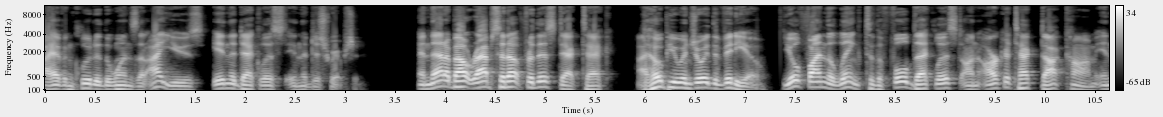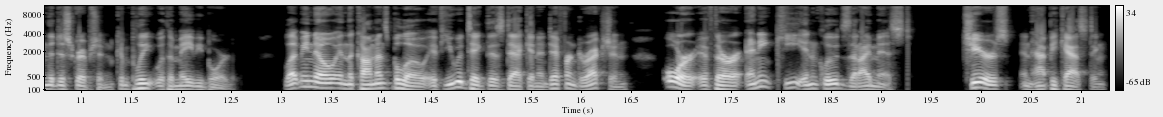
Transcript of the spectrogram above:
I have included the ones that I use in the deck list in the description. And that about wraps it up for this deck tech. I hope you enjoyed the video. You'll find the link to the full deck list on archidekt.com in the description, complete with a maybe board. Let me know in the comments below if you would take this deck in a different direction, or if there are any key includes that I missed. Cheers, and happy casting.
